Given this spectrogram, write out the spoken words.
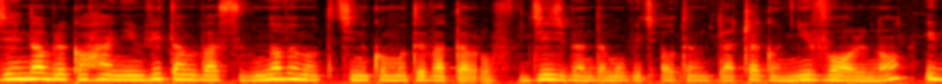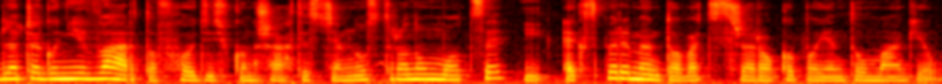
Dzień dobry, kochani. Witam Was w nowym odcinku Motywatorów. Dziś będę mówić o tym, dlaczego nie wolno i dlaczego nie warto wchodzić w konszachty z ciemną stroną mocy i eksperymentować z szeroko pojętą magią.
